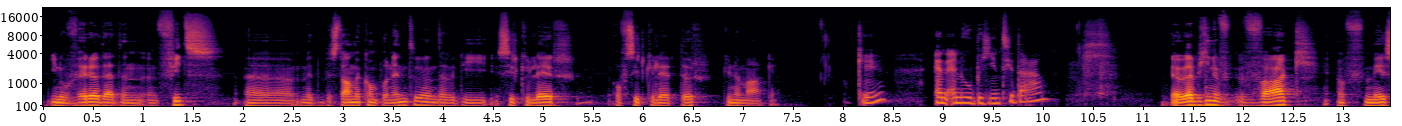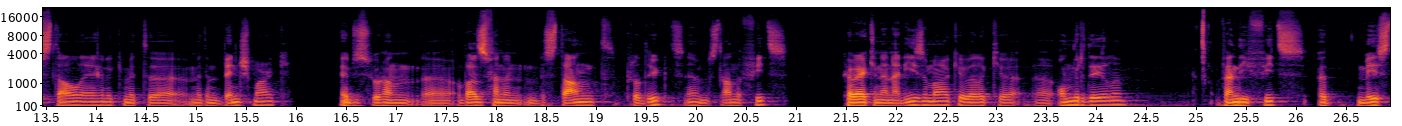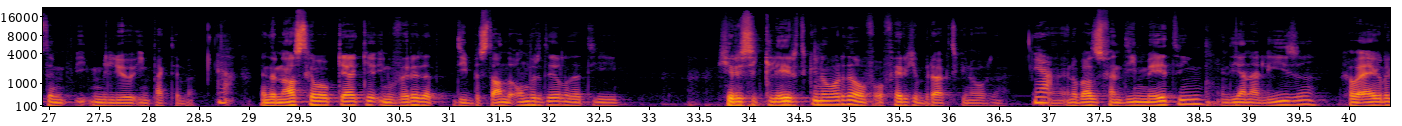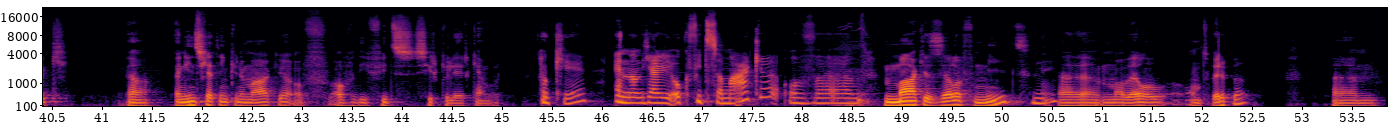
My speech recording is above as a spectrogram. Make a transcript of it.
in hoeverre dat een, een fiets uh, met bestaande componenten, dat we die circulair of circulairder kunnen maken. Oké. En, en hoe begint je daaraan? Ja, wij beginnen vaak, of meestal eigenlijk, met, met een benchmark dus we gaan uh, op basis van een bestaand product, een bestaande fiets, gaan wij een analyse maken welke onderdelen van die fiets het meeste milieu-impact hebben. Ja. En daarnaast gaan we ook kijken in hoeverre dat die bestaande onderdelen dat die gerecycleerd kunnen worden of, of hergebruikt kunnen worden. Ja. Uh, en op basis van die meting en die analyse gaan we eigenlijk ja, een inschatting kunnen maken of, of die fiets circulair kan worden. Oké. En dan gaan jullie ook fietsen maken? Of, uh... Maken zelf niet, nee. uh, maar wel ontwerpen. Um,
